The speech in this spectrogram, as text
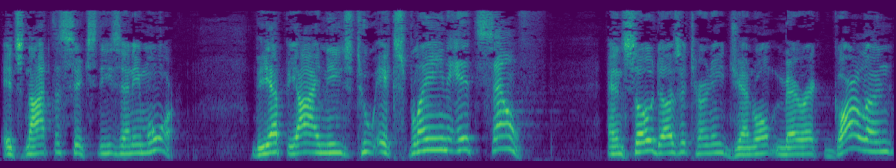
It's not the 60s anymore. The FBI needs to explain itself. And so does Attorney General Merrick Garland,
